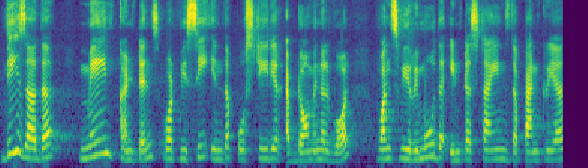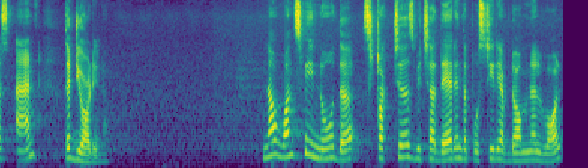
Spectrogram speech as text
These are the main contents what we see in the posterior abdominal wall once we remove the intestines, the pancreas and the duodenum. Now once we know the structures which are there in the posterior abdominal wall,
